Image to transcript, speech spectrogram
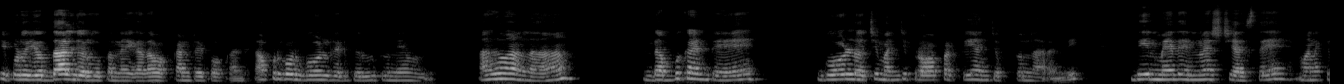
ఇప్పుడు యుద్ధాలు జరుగుతున్నాయి కదా ఒక కంట్రీకి ఒక కంట్రీకి. అప్పుడు కూడా గోల్డ్ రేట్ పెరుగుతూనే ఉంది. అందువలన డబ్బు కంటే గోల్డ్ వచ్చి మంచి ప్రాపర్టీ అని చెప్తున్నారండి. దీని మీద ఇన్వెస్ట్ చేస్తే మనకి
